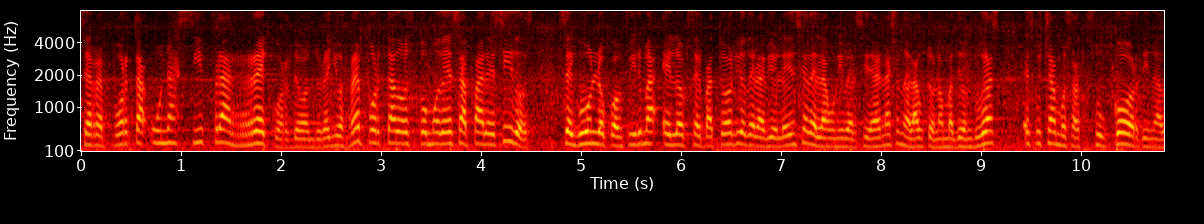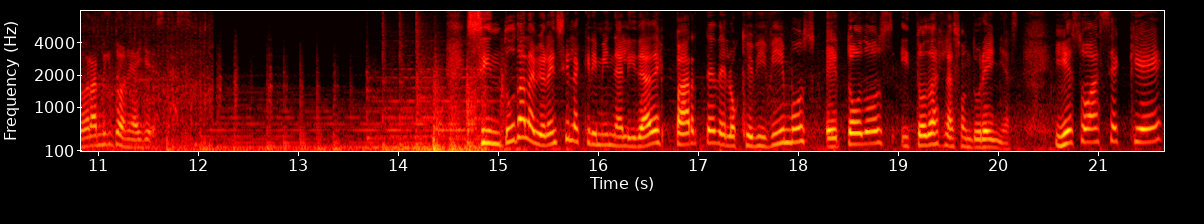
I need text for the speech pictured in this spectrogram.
se reporta una cifra récord de hondureños reportados como desaparecidos, según lo confirma el Observatorio de la Violencia de la Universidad Nacional Autónoma de Honduras. Escuchamos a su coordinadora Migdonia Yestas. Sin duda la violencia y la criminalidad es parte de lo que vivimos eh, todos y todas las hondureñas. Y eso hace que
